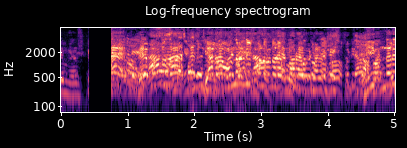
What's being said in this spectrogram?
అయితే అందరం తీసుకొని అందరూ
